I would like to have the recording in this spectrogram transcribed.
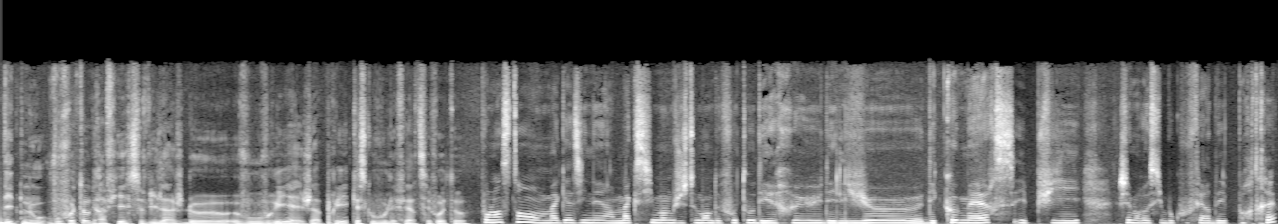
Dites-nous, vous photographiez ce village de Vouvry, ai-je appris? Qu'est-ce que vous voulez faire de ces photos? Pour l'instant, on magasinait un maximum justement de photos des rues, des lieux, euh, des commerces. Et puis, j'aimerais aussi beaucoup faire des portraits.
